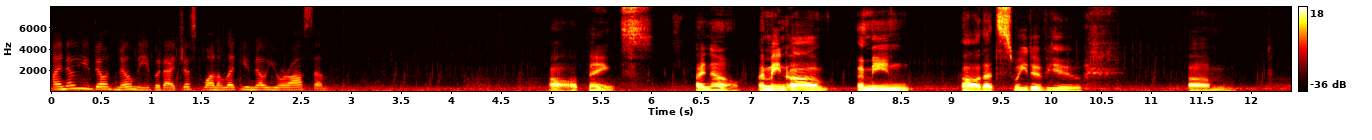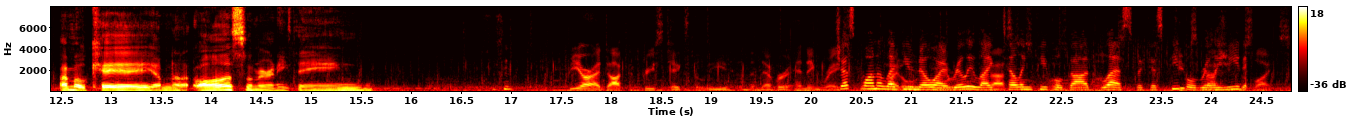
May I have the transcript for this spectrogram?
I know you don't know me but I just want to let you know you're awesome. Oh, thanks. I know. I mean, uh, I mean, oh, that's sweet of you. Um, I'm okay. I'm not awesome or anything. BRI Dr. Priest takes the lead in the never-ending race. Just want to let you know I really like telling people God bless because people really need it. likes.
